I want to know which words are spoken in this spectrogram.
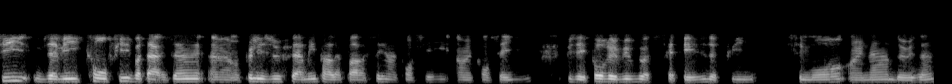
Si vous avez confié votre argent un peu les yeux fermés par le passé à un conseiller, un conseiller puis vous n'avez pas revu votre stratégie depuis six mois, un an, deux ans,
